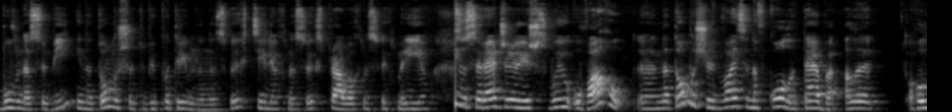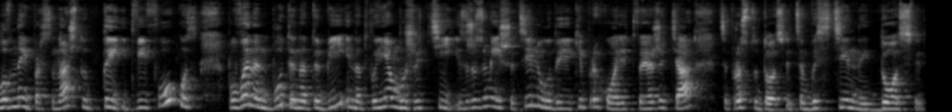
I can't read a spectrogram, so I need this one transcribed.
був на собі і на тому, що тобі потрібно на своїх цілях, на своїх справах, на своїх мріях. Ти зосереджуєш свою увагу е, на тому, що відбувається навколо тебе, але головний персонаж тут ти, і твій фокус повинен бути на тобі і на твоєму житті. І зрозумій, що ці люди, які приходять в твоє життя, це просто досвід, це безцінний досвід.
